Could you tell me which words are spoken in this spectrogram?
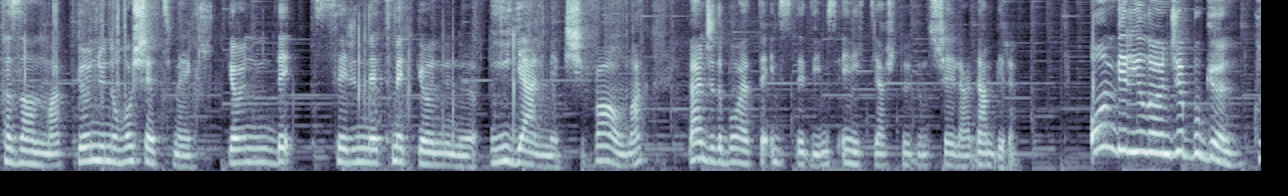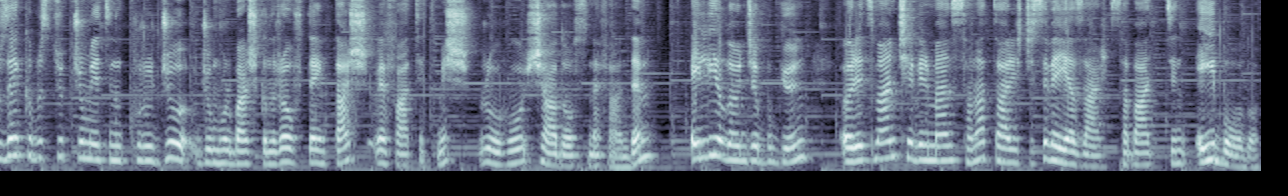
kazanmak, gönlünü hoş etmek, gönlünde serinletmek gönlünü, iyi gelmek, şifa olmak bence de bu hayatta en istediğimiz, en ihtiyaç duyduğumuz şeylerden biri. 11 yıl önce bugün Kuzey Kıbrıs Türk Cumhuriyeti'nin kurucu Cumhurbaşkanı Rauf Denktaş vefat etmiş. Ruhu şad olsun efendim. 50 yıl önce bugün öğretmen, çevirmen, sanat tarihçisi ve yazar Sabahattin Eyüboğlu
